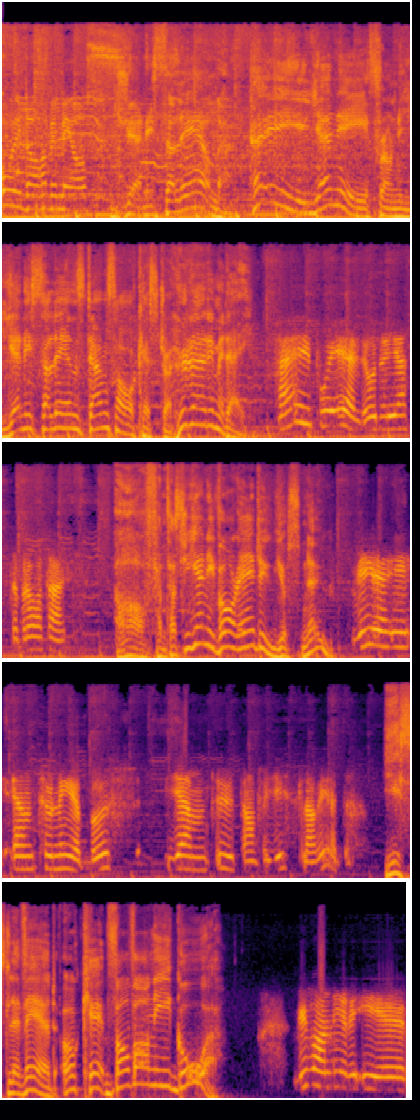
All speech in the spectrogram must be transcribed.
Och idag har vi med oss Jenny Salén. Hej Jenny från Jenny Saléns dansorkester. Hur är det med dig? Hej på er, det är jättebra tack. Ja, fantastiskt. Jenny, var är du just nu? Vi är i en turnébuss jämt utanför Gislaved. Gislaved. Okej, var var ni igår? Vi var nere i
